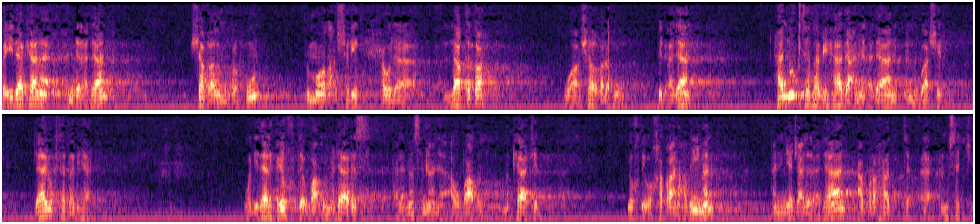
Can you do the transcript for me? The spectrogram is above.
فإذا كان عند الأذان شغل الميكروفون ثم وضع الشريط حول اللاقطة وشغله بالأذان. هل يكتفى بهذا عن الأذان المباشر؟ لا يكتفى بهذا. ولذلك يخطئ بعض المدارس على ما سمعنا أو بعض المكاتب يخطئ خطأ عظيما أن يجعل الأذان عبر هذا المسجل.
